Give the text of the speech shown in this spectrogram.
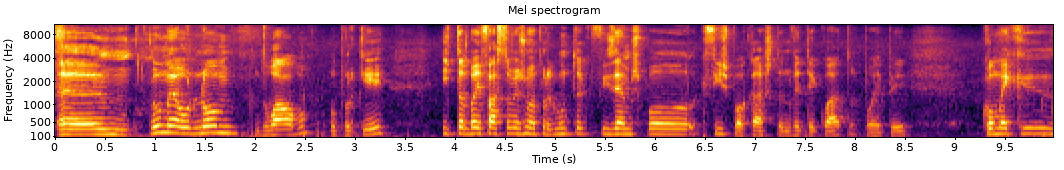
É o nome do álbum, o porquê, E também faço a mesma pergunta que fizemos para o, que fiz para o Casta 94, para o EP. Como é que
